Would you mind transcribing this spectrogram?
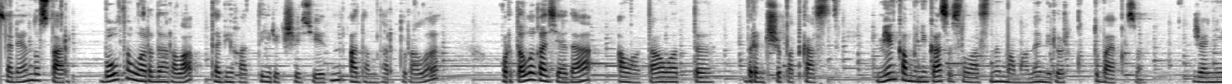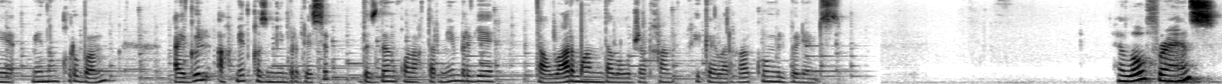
сәлем достар. Бұл тауларды аралап табиғатты ерекше сүйетін адамдар туралы орталық азияда алатау атты бірінші подкаст. Мен коммуникация саласының маманы меруерт құттыбайқызы. Және менің құрбым айгүл ахметқызымен бірлесіп біздің қонақтармен бірге таулар маңында болып жатқан хикаяларға көңіл бөлеміз. Hello friends.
